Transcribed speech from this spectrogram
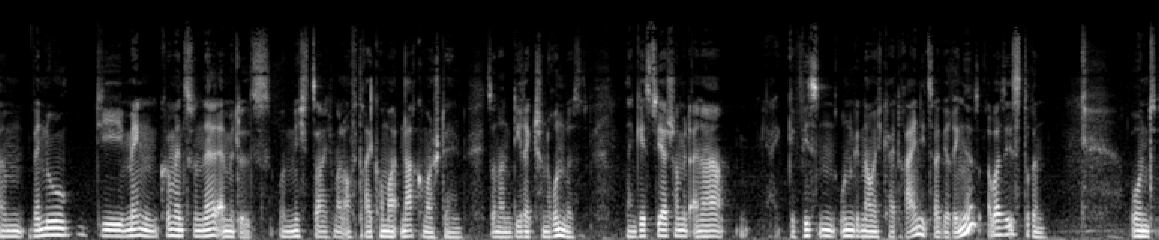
Ähm, wenn du die Mengen konventionell ermittelst und nicht, sage ich mal, auf drei Nachkommastellen, sondern direkt schon rundest, dann gehst du ja schon mit einer ja, gewissen Ungenauigkeit rein, die zwar gering ist, aber sie ist drin. Und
